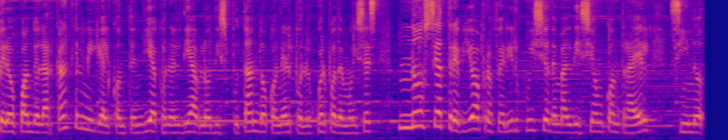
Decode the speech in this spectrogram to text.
Pero cuando el arcángel Miguel contendía con el diablo, disputando con él por el cuerpo de Moisés, no se atrevió a proferir juicio de maldición contra él, sino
